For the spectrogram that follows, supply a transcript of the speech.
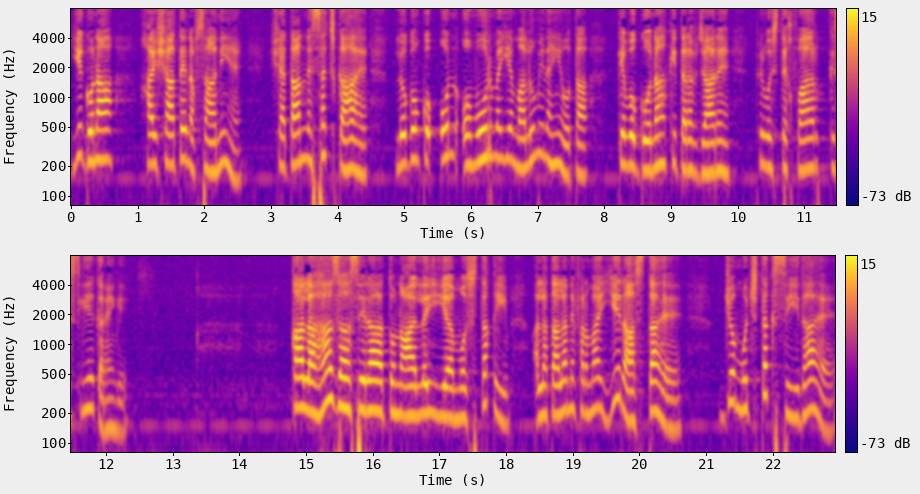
یہ گناہ خواہشات نفسانی ہیں۔ شیطان نے سچ کہا ہے، لوگوں کو ان امور میں یہ معلوم ہی نہیں ہوتا کہ وہ گناہ کی طرف جا رہے ہیں، پھر وہ استغفار کس لیے کریں گے؟ مستقیم اللہ تعالیٰ نے فرمایا یہ راستہ ہے جو مجھ تک سیدھا ہے۔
